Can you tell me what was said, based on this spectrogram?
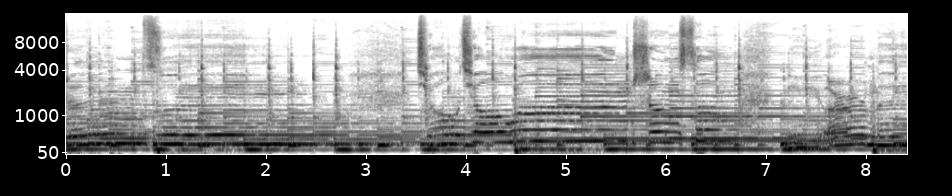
人醉悄悄问圣僧女儿美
